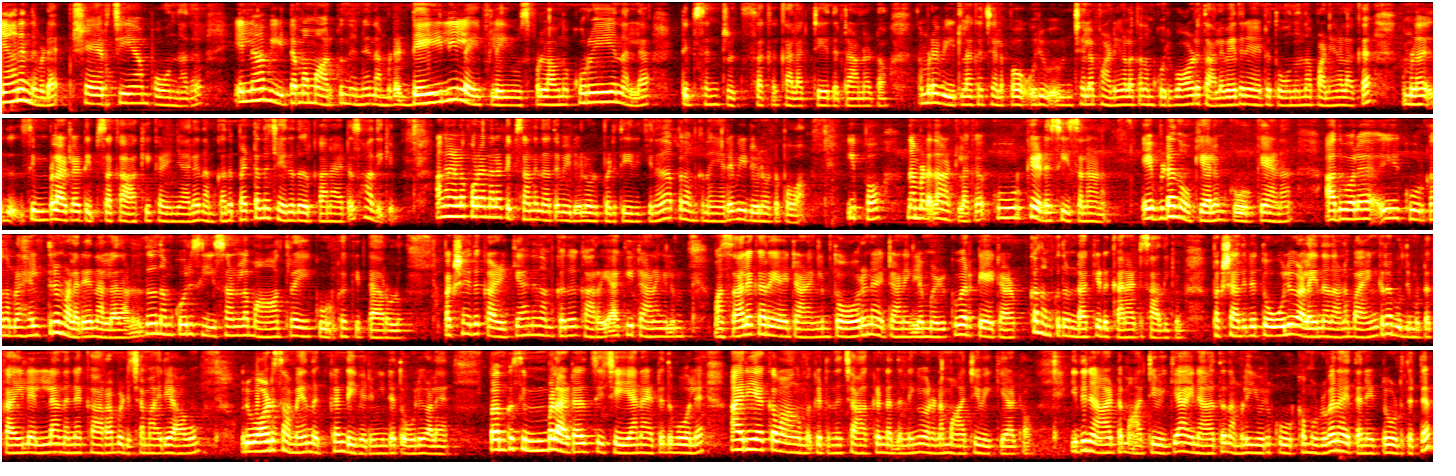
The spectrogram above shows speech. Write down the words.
ഞാനിന്നിവിടെ ഷെയർ ചെയ്യാൻ പോകുന്നത് എല്ലാ വീട്ടമ്മമാർക്കും തന്നെ നമ്മുടെ ഡെയിലി ലൈഫിൽ യൂസ്ഫുൾ ആവുന്ന കുറേ നല്ല ടിപ്സ് ആൻഡ് ട്രിക്സ് ഒക്കെ കളക്ട് ചെയ്തിട്ടാണ് കേട്ടോ നമ്മുടെ വീട്ടിലൊക്കെ ചിലപ്പോൾ ഒരു ചില പണികളൊക്കെ നമുക്ക് ഒരുപാട് തലവേദനയായിട്ട് തോന്നുന്ന പണികളൊക്കെ നമ്മൾ സിമ്പിളായിട്ടുള്ള ടിപ്സൊക്കെ ആക്കി കഴിഞ്ഞാൽ നമുക്കത് പെട്ടെന്ന് ചെയ്ത് തീർക്കാനായിട്ട് സാധിക്കും. അങ്ങനെയുള്ള കുറേ നല്ല ടിപ്സാണ് ഇന്നത്തെ വീഡിയോയിൽ ഉൾപ്പെടുത്തിയിരിക്കുന്നത്. അപ്പോൾ നമുക്ക് നേരെ വീഡിയോയിലോട്ട് പോവാം. ഇപ്പോൾ നമ്മുടെ നാട്ടിലൊക്കെ കൂർക്കയുടെ സീസണാണ് എവിടെ നോക്കിയാലും കൂർക്കയാണ്. അതുപോലെ ഈ കൂർക്ക നമ്മുടെ ഹെൽത്തിനും വളരെ നല്ലതാണ്. ഇത് നമുക്കൊരു സീസണിൽ മാത്രമേ ഈ കൂർക്ക കിട്ടാറുള്ളൂ. പക്ഷേ ഇത് കഴിക്കാൻ നമുക്കത് കറിയാക്കിയിട്ടാണെങ്കിലും മസാലക്കറിയായിട്ടാണെങ്കിലും തോരനായിട്ടാണെങ്കിലും മെഴുക്ക് വരട്ടിയായിട്ടാണ് ഒക്കെ നമുക്കിത് ഉണ്ടാക്കിയെടുക്കാനായിട്ട് സാധിക്കും. പക്ഷേ അതിന്റെ തോൽ കളയുന്നതാണ് ഭയങ്കര ബുദ്ധിമുട്ട്. കയ്യിലെല്ലാം തന്നെ കറ പിടിച്ച മാതിരി ആവും. ഒരുപാട് സമയം നിൽക്കേണ്ടി വരും ഇതിന്റെ തോൽ കളയാൻ. അപ്പോൾ നമുക്ക് സിമ്പിളായിട്ട് അത് ചെയ്യാനായിട്ട് ഇതുപോലെ അരിയൊക്കെ വാങ്ങുമ്പോൾ കിട്ടുന്ന ചാക്കുണ്ടെന്നുണ്ടെങ്കിൽ ഒരെണ്ണം മാറ്റി വെക്കുക കേട്ടോ. ഇതിനായിട്ട് മാറ്റി വെക്കുക. അതിനകത്ത് നമ്മൾ ഈ ഒരു കൂർക്ക മുഴുവനായി തന്നെ ഇട്ട് കൊടുത്തിട്ട്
